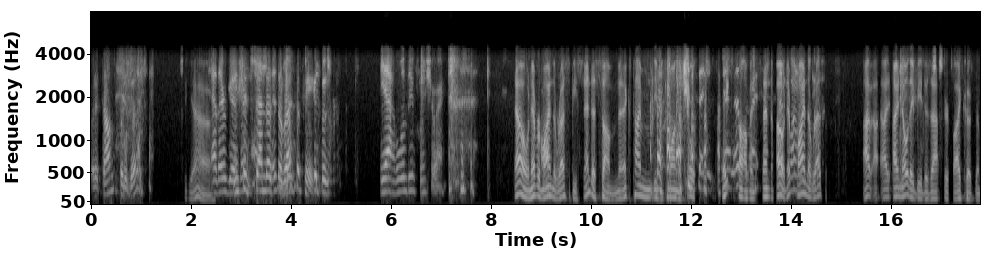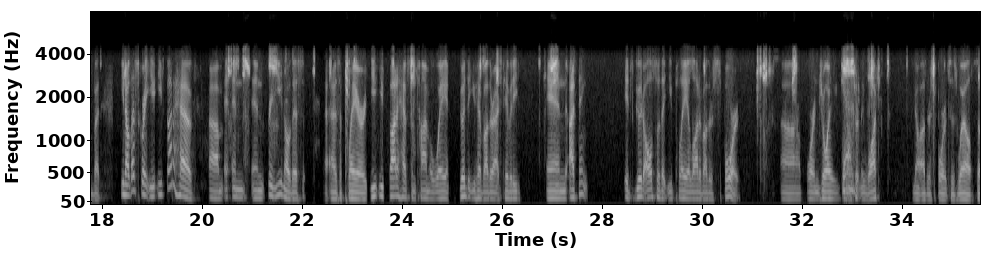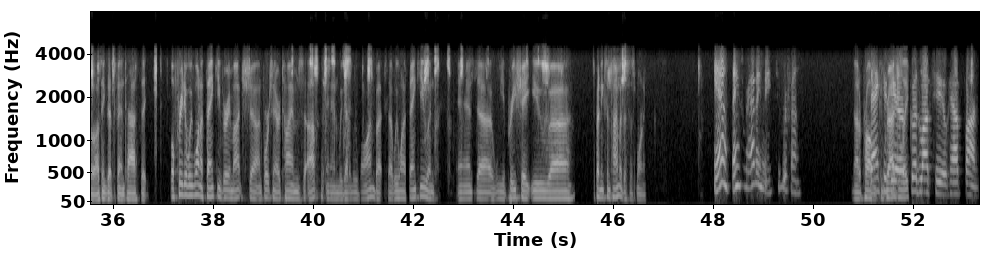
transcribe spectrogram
But it sounds pretty good. yeah. yeah, they're good. You They're should nice. send us It's the a good- recipe. Good. Yeah, we'll do for sure. No, never mind the recipe. Send us some. The next time if you come on the show, make some and send them out. Never mind the to do it. recipe. I, I I know they'd be a disaster if I cooked them, but you know that's great. You, you've got to have um, and and Frida, you know this as a player. You, you've got to have some time away. It's good that you have other activities, and I think it's good also that you play a lot of other sports uh, or enjoy you know, certainly watch you know other sports as well. So I think that's fantastic. Well, Frida, we want to thank you very much. Uh, unfortunately, our time's up and we got to move on, but uh, we want to thank you and and uh, we appreciate you uh, spending some time with us this morning. Yeah, thanks for having me. Super fun. Not a problem. Thank you, dear. Good luck to you. Have fun.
